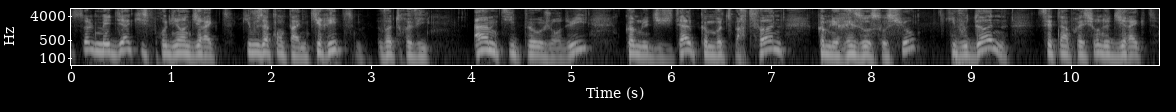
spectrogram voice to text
seul média qui se produit en direct, qui vous accompagne, qui rythme votre vie. Un petit peu aujourd'hui, comme le digital, comme votre smartphone, comme les réseaux sociaux, qui vous donnent cette impression de direct.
